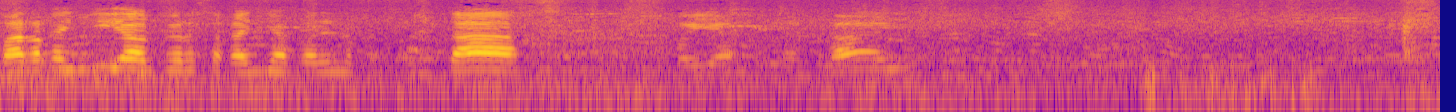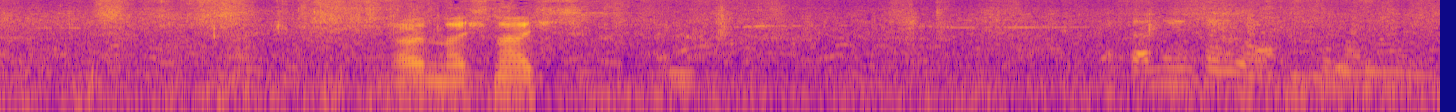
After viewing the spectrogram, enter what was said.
Para kay JR, pero sa kanya pa rin napupunta. Bayan na guys. Ah, nice, nice. Saan ano yun sa'yo? Sumahin mo na.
